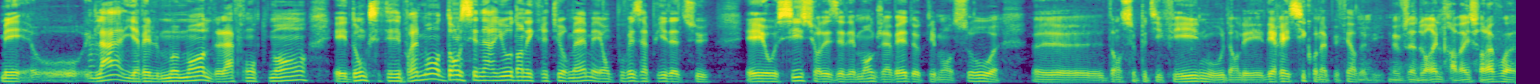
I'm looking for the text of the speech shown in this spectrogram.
mais euh, là, il y avait le moment de l'affrontement, et donc c'était vraiment dans le scénario, dans l'écriture même, et on pouvait s'appuyer là-dessus. Et aussi sur les éléments que j'avais de Clémenceau euh, dans ce petit film ou dans les, les récits qu'on a pu faire de lui. Mais vous adorez le travail sur la voix.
